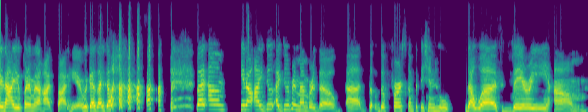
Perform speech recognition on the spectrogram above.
yeah. Now you put him in a hot spot here because I don't. but um, you know, I do. I do remember though uh, the the first competition who that was very um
